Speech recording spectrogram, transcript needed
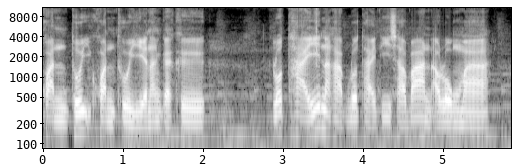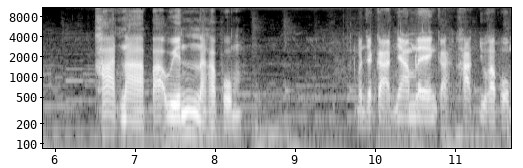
ควันทุยควันทุยอันนั้นก็คือ รถไถนะครับรถไถที่ชาวบ้านเอาลงมาคาดนาปะเว้นนะครับ ผม บรรยากาศยามแรงกะคักอยู่ครับ ผม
